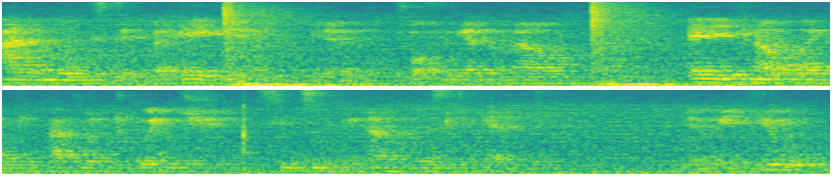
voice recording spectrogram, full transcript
animalistic behaviour, you know, troughing at the mouth, any kind of like average twitch seems something animalistic and you know, inhuman.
